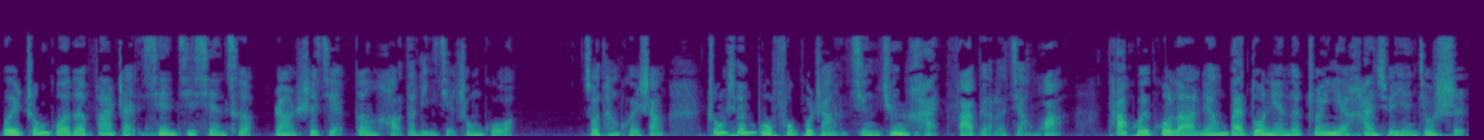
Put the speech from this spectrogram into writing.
为中国的发展献计献策，让世界更好地理解中国。座谈会上，中宣部副部长景俊海发表了讲话。他回顾了两百多年的专业汉学研究史，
